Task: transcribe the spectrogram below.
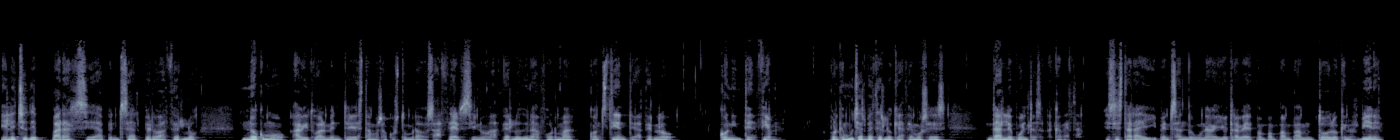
el hecho de pararse a pensar, pero hacerlo no como habitualmente estamos acostumbrados a hacer, sino hacerlo de una forma consciente, hacerlo con intención. Porque muchas veces lo que hacemos es darle vueltas a la cabeza. Es estar ahí pensando una y otra vez, pam, pam, pam, pam, todo lo que nos viene.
